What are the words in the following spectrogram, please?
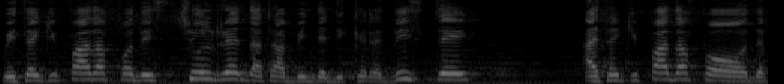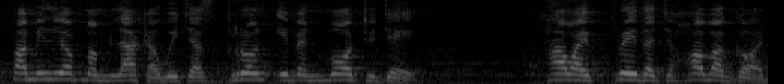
We thank you, Father, for these children that have been dedicated this day. I thank you, Father, for the family of Mamlaka, which has grown even more today. How I pray that Jehovah God,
